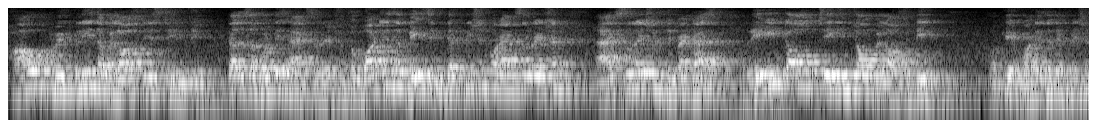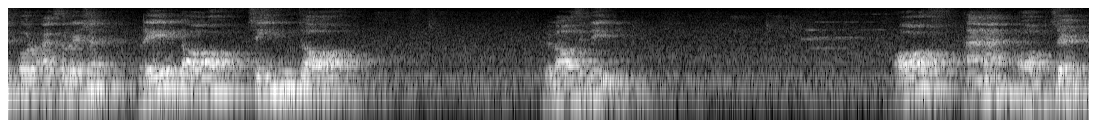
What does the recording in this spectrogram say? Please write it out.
How quickly the velocity is changing tells about the acceleration. So what is the basic definition for acceleration? Acceleration is defined as rate of change of velocity. Okay, what is the definition for acceleration? Rate of change of velocity of an object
